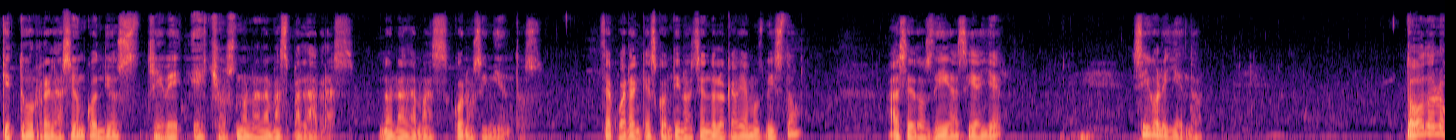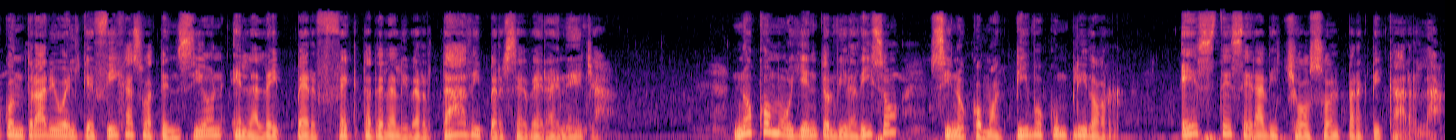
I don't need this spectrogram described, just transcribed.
Que tu relación con Dios lleve hechos, no nada más palabras, no nada más conocimientos. ¿Se acuerdan que es continuación de lo que habíamos visto? Hace dos días y ayer. Sigo leyendo. Todo lo contrario, el que fija su atención en la ley perfecta de la libertad y persevera en ella. No como oyente olvidadizo, sino como activo cumplidor. Este será dichoso al practicarla.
